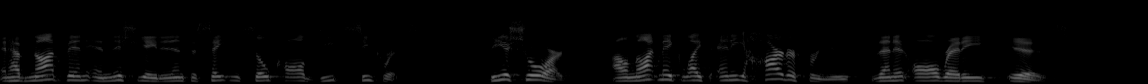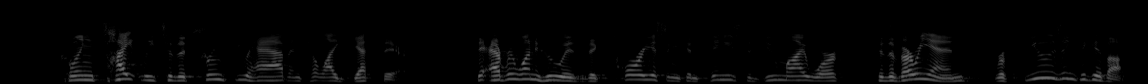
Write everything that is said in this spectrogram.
and have not been initiated into Satan's so called deep secrets, be assured, I'll not make life any harder for you than it already is. Cling tightly to the truth you have until I get there. To everyone who is victorious and continues to do my work to the very end, refusing to give up,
